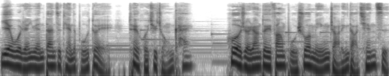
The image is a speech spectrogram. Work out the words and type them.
业务人员单子填的不对，退回去重开，或者让对方补说明找领导签字，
